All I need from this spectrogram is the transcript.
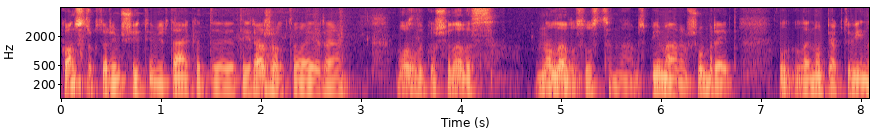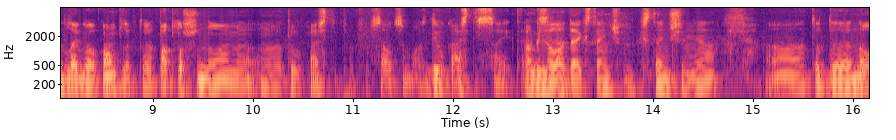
konstruktoriem šitiem ir tā, ka tie ražotāji ir uzlikuši lielas. Nu, lielus uzcinājumus. Piemēram, šobrīd, lai nopirktu vienu LEGO komplektu ar paplašinājumu, to kasti, to tā saucamos divu kastes saitē. Angļu valodā extension. Extension, jā. Uh, tad, nu,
